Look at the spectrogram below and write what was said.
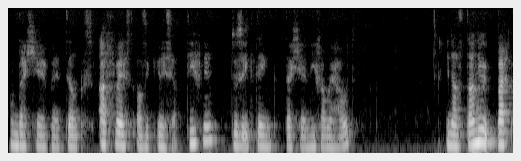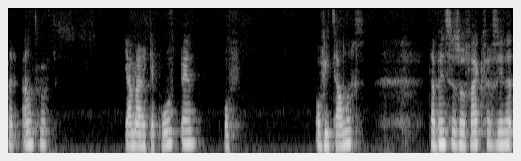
omdat jij mij telkens afwijst als ik initiatief neem. Dus ik denk dat jij niet van mij houdt. En als dan uw partner antwoordt, ja, maar ik heb hoofdpijn of, of iets anders, dat mensen zo vaak verzinnen,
